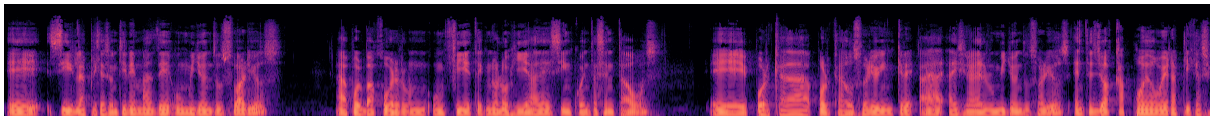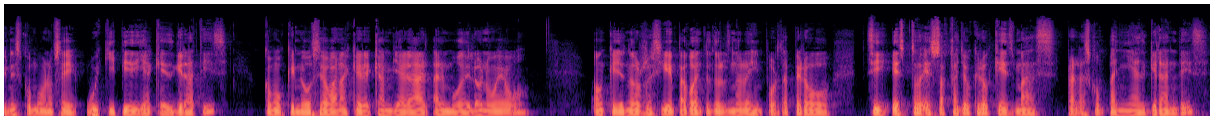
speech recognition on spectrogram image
eh, si la aplicación tiene más de un millón de usuarios, Apple va a cobrar un, un fee de tecnología de 50 centavos eh, por, cada, por cada usuario adicional de un millón de usuarios. Entonces yo acá puedo ver aplicaciones como, no sé, Wikipedia, que es gratis, como que no se van a querer cambiar al modelo nuevo, aunque ellos no reciben pago, entonces no, les importa, pero sí, esto, esto acá yo creo que es más para las compañías grandes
